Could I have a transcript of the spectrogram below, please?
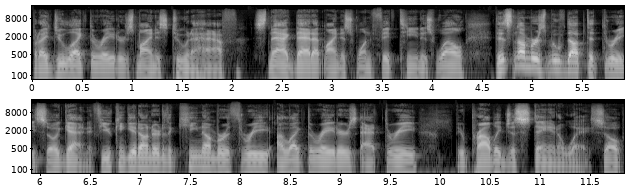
but I do like the Raiders minus two and a half. Snag that at minus 115 as well. This number has moved up to three. So, again, if you can get under the key number of three, I like the Raiders at three. You're probably just staying away. So,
